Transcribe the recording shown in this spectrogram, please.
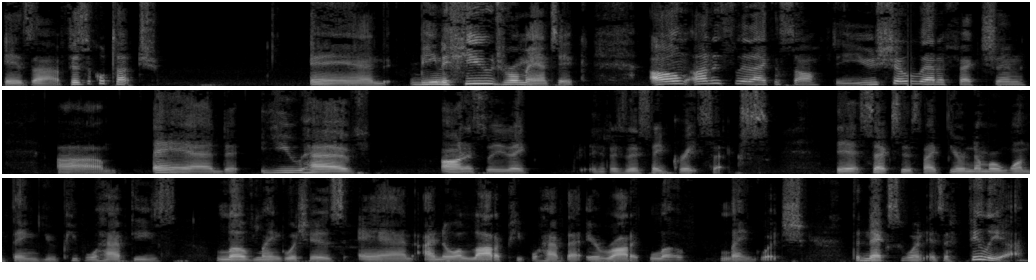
is uh, physical touch and being a huge romantic. Um, honestly, like a softie, you show that affection, um, and you have honestly like as they say, great sex. Yeah, sex is like your number one thing. You people have these love languages, and I know a lot of people have that erotic love language. The next one is a philia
